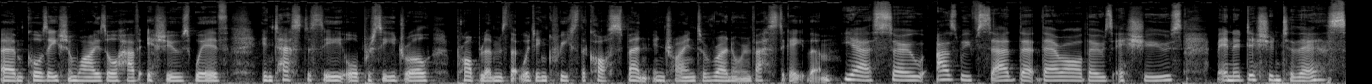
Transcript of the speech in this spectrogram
um, causation wise, or have issues with intestacy or procedural problems that would increase the cost spent in trying to run or investigate them. Yeah, so as we've said, that there are those issues. In addition to this,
